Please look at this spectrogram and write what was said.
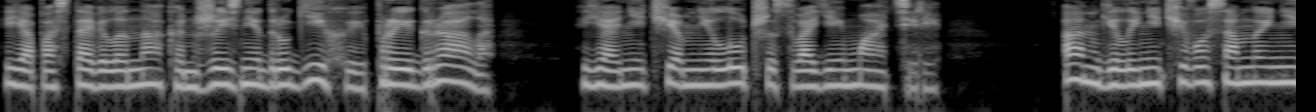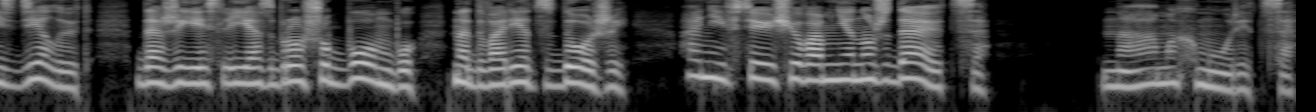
я поставила на кон жизни других и проиграла. Я ничем не лучше своей матери. Ангелы ничего со мной не сделают, даже если я сброшу бомбу на дворец Дожи. Они все еще во мне нуждаются. Нама хмурится.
